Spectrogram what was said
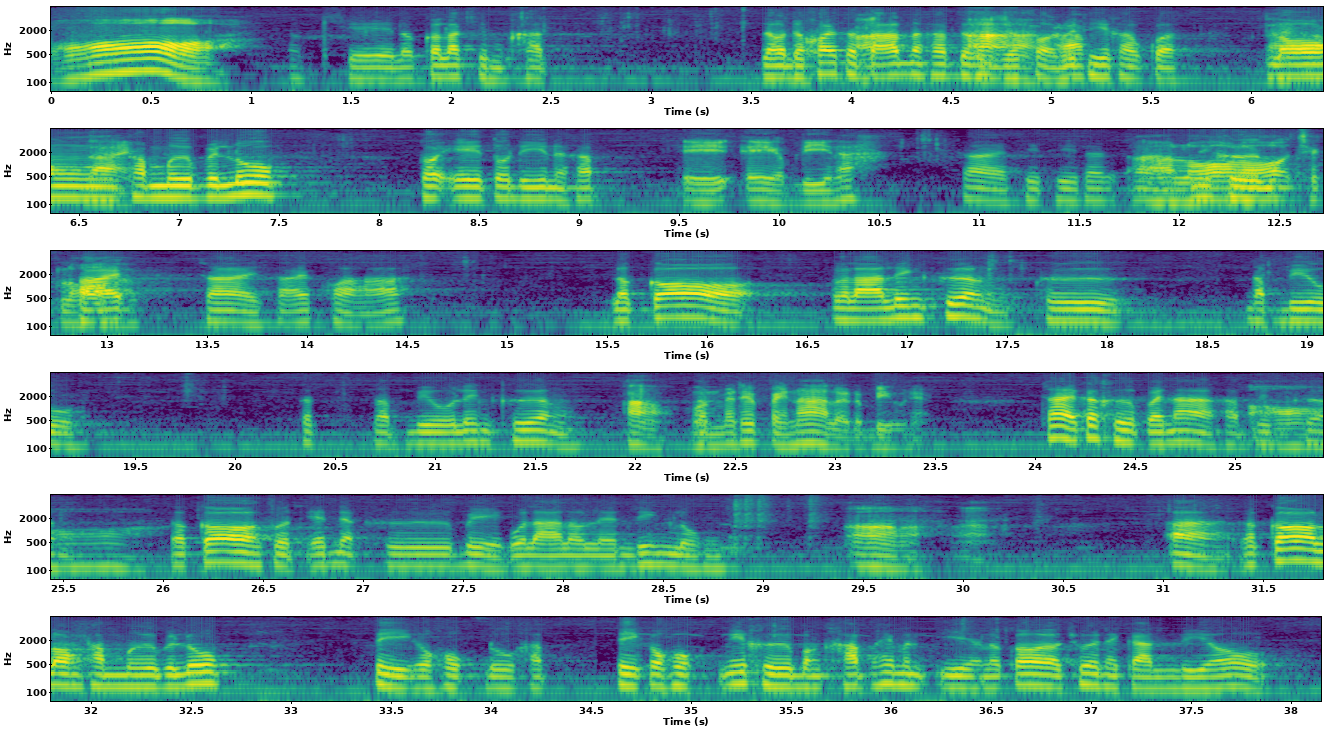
อ๋อ โอเค แล้วก็รัดเข็มขัดเดี๋ยวเดี๋ยวค่อยสตาร์ทนะครับเดี๋ยวผมจะอ่าสอนครับวิธีขับก่อนได้ลองได้ ทำมือเป็นรูปตัว A ตัว D หนะครับ A A กับ D นะ ใช่ทีทีได้อ่าล้อนี่คือล้อเช็คล้อซ้ายครับ ใช่ซ้ายขวา แล้วก็เวลาเร่งเครื่องคือ W W เร่งเครื่อง อ้าวมันไม่ได้ไปหน้าเลย W เนี่ยใช่ก็คือไปหน้าครับอ๋เร่งเครื่องอแล้วก็ส่วน S เนี่ยคือเบรกเวลาเราแลนดิ้งลง อ่าอ่าอ่า แล้วก็ลองทำมือเป็นรูปสี่กับหกดูครับสี่กับหกนี่คือบังคับให้มันเอียงแล้วก็ช่วยในการเลี้ยว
